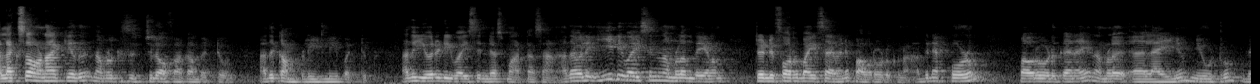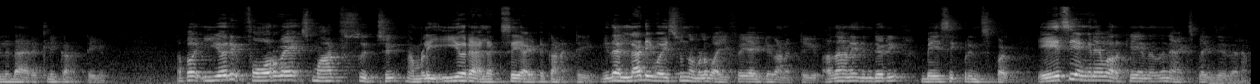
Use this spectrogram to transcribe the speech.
അലക്സ ഓൺ ആക്കിയത് നമ്മൾക്ക് സ്വിച്ചിൽ ഓഫ് ആക്കാൻ പറ്റുമോ? അത് കംപ്ലീറ്റ്ലി പറ്റും. അത് ഈ ഒരു ഡിവൈസിന്റെ സ്മാർട്ട്നെസ് ആണ്. അതേപോലെ ഈ ഡിവൈസിന് നമ്മൾ എന്ത് ചെയ്യണം? Twenty four by seven power കൊടുക്കണം. അതിനെപ്പോഴും പവർ കൊടുക്കാനായി നമ്മൾ ലൈനും ന്യൂട്രും ഇതിൽ ഡയറക്റ്റ്ലി കണക്ട് ചെയ്യും. അപ്പോൾ ഈ ഒരു ഫോർ വേ സ്മാർട്ട് സ്വിച്ച് നമ്മൾ ഈ ഒരു അലക്സ ആയിട്ട് കണക്ട് ചെയ്യും. ഇതെല്ലാ ഡിവൈസും നമ്മൾ വൈഫൈ ആയിട്ട് കണക്ട് ചെയ്യും. അതാണ് ഇതിന്റെ ഒരു ബേസിക് പ്രിൻസിപ്പൾ എ സി എങ്ങനെ വർക്ക് ചെയ്യുന്നത് ഞാൻ എക്സ്പ്ലെയിൻ ചെയ്തു തരാം.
